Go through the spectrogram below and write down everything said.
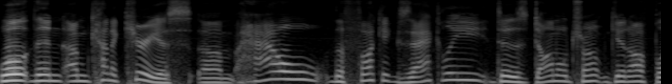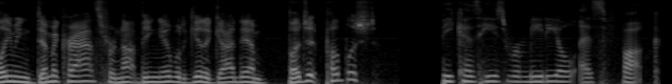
Well, then I'm kind of curious. Um, how the fuck exactly does Donald Trump get off blaming Democrats for not being able to get a goddamn budget published? Because he's remedial as fuck.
